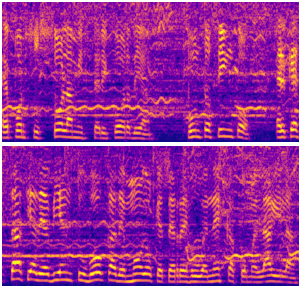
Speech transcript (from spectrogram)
es por su sola misericordia. Punto 5 el que sacia de bien tu boca de modo que te rejuvenezca como el águila.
